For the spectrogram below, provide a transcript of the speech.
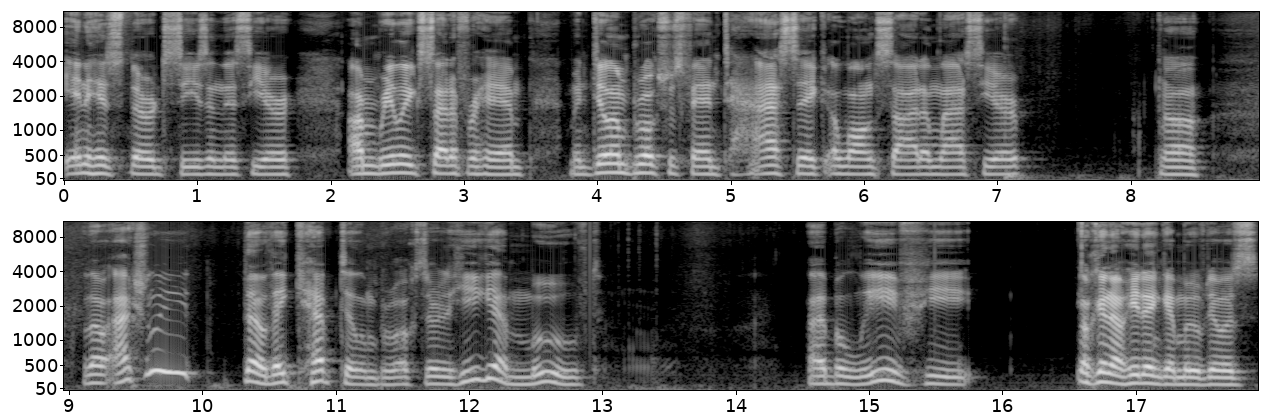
in his third season this year. I'm really excited for him. I mean, Dillon Brooks was fantastic alongside him last year. Uh, although, actually, no, they kept Dillon Brooks. Did he get moved? I believe he. Okay, no, he didn't get moved. It was.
